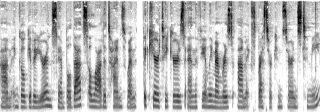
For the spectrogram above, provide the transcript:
um, and go give a urine sample, that's a lot of times when the caretakers and the family members um, express their concerns to me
